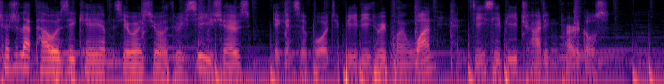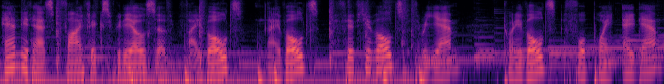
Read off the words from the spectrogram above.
ChargerLab POWER-Z KM003C shows it can support PD 3.1 and DCP charging protocols, and it has 5 fixed PDOs of 5V, 9V, 15V, 3 amp, 20 volts, 4.8 amp,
